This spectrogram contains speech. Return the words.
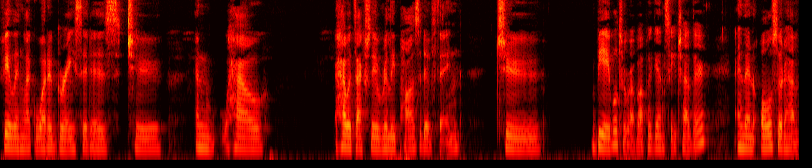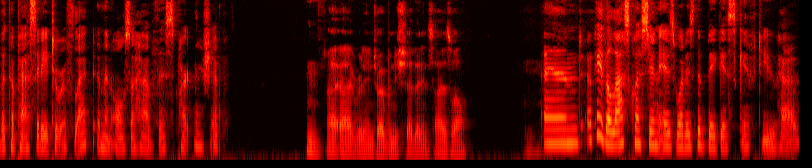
feeling like what a grace it is to and how how it's actually a really positive thing to be able to rub up against each other and then also to have the capacity to reflect and then also have this partnership. Mm, I, I really enjoyed when you shared that insight as well. And okay, the last question is what is the biggest gift you have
